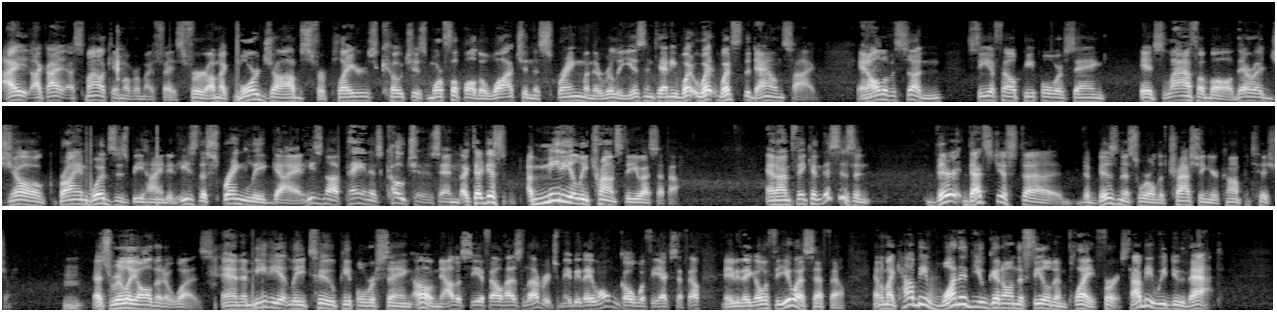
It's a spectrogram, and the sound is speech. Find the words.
I like I, a smile came over my face for I'm like more jobs for players, coaches, more football to watch in the spring when there really isn't any. What what what's the downside? And all of a sudden, CFL people were saying, it's laughable. They're a joke. Brian Woods is behind it. He's the spring league guy, and he's not paying his coaches. And like they just immediately trounced the USFL. And I'm thinking this isn't there. That's just uh, the business world of trashing your competition. Hmm. That's really all that it was. And immediately, too, people were saying, "Oh, now the CFL has leverage. Maybe they won't go with the XFL. Maybe they go with the USFL." And I'm like, "How be one of you get on the field and play first? How be we do that?"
